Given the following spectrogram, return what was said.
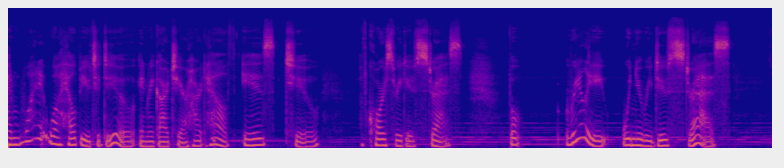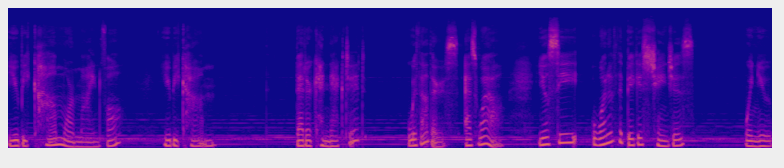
And what it will help you to do in regard to your heart health is to, of course, reduce stress. But really, when you reduce stress, you become more mindful, you become better connected with others as well. You'll see one of the biggest changes when you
